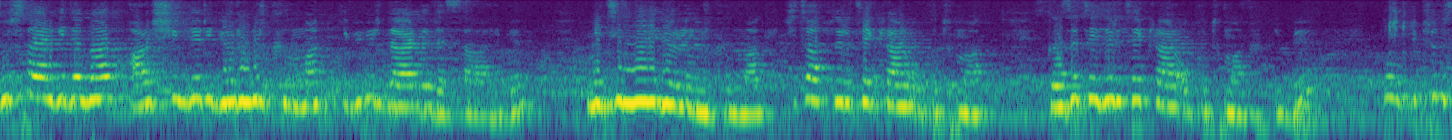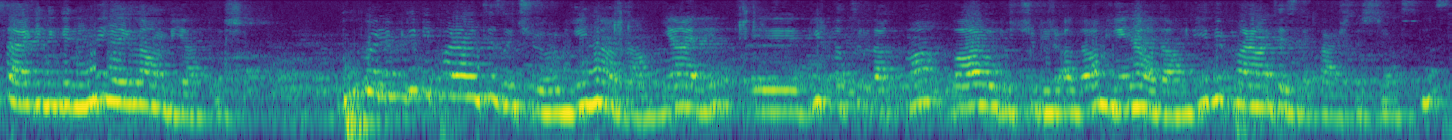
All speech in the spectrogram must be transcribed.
Bu sergide ben arşivleri görünür kılmak gibi bir derde de sahibim. Metinleri görünür kılmak, kitapları tekrar okutmak, gazeteleri tekrar okutmak gibi. Bu bütün serginin genelinde yayılan bir yaklaşım. Bu bölümde bir parantez açıyorum. Yeni adam yani e, bir hatırlatma, varoluşçu bir adam, yeni adam diye bir parantezle karşılaşacaksınız.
